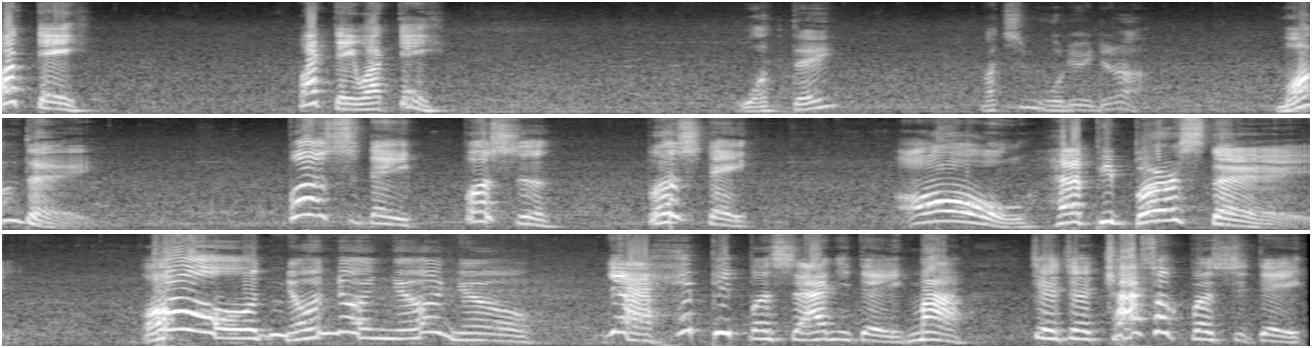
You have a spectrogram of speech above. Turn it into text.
왔데이 What day, what day? What day? 마침 월요일이라 Monday 버스데이, 버스, 버스데이. Oh, happy birthday 오, no, no, no, no. 야, happy 버스 아니데이. 마, 저, 저, 좌석 버스데이.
